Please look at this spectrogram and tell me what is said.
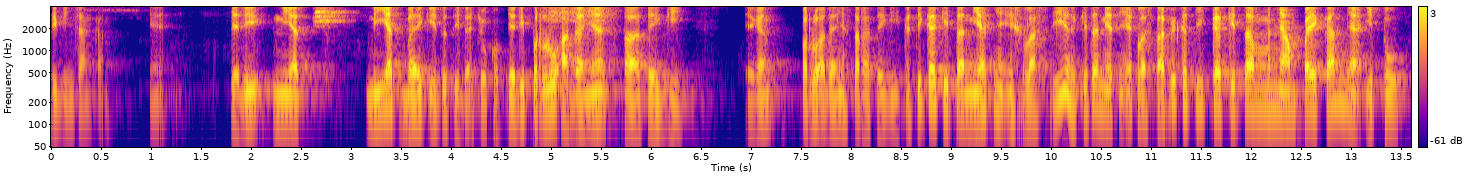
dibincangkan ya. Jadi niat niat baik itu tidak cukup. Jadi perlu adanya strategi ya kan? Perlu adanya strategi. Ketika kita niatnya ikhlas iya kita niatnya ikhlas. Tapi ketika kita menyampaikannya itu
